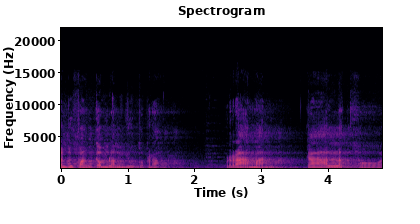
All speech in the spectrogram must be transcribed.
ท่านผู้ฟังกำลังอยู่กับเรา รามันการละคร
